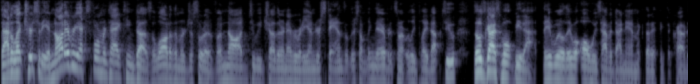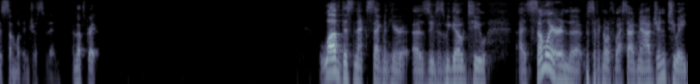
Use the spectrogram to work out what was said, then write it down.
that electricity. And not every ex former tag team does. A lot of them are just sort of a nod to each other and everybody understands that there's something there, but it's not really played up to. Those guys won't be that. They will, they will always have a dynamic that I think the crowd is somewhat interested in. And that's great. Love this next segment here, uh, Zeus, as we go to uh, somewhere in the Pacific Northwest, I'd imagine, to a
